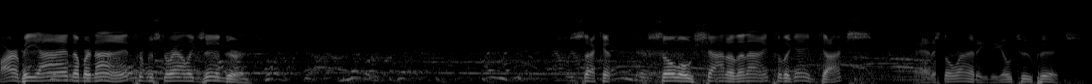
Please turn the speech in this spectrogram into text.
RBI number nine for Mr. Alexander. Second solo shot of the night for the Gamecocks. And it's the righty, the 0 2 pitch.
